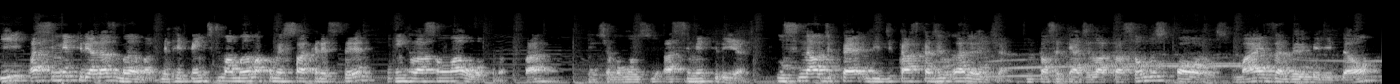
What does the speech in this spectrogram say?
E a simetria das mamas. De repente, uma mama começou a crescer em relação à outra, tá? A gente chama de assimetria. Um sinal de pele de casca de laranja. Então, você tem a dilatação dos poros, mais a vermelhidão,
